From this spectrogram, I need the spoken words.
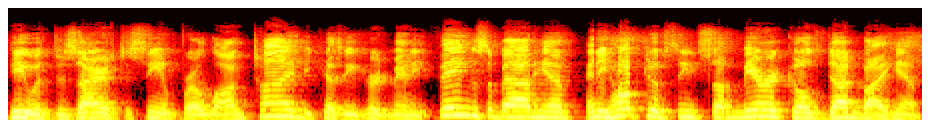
He was desirous to see him for a long time because he'd heard many things about him, and he hoped to have seen some miracles done by him.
